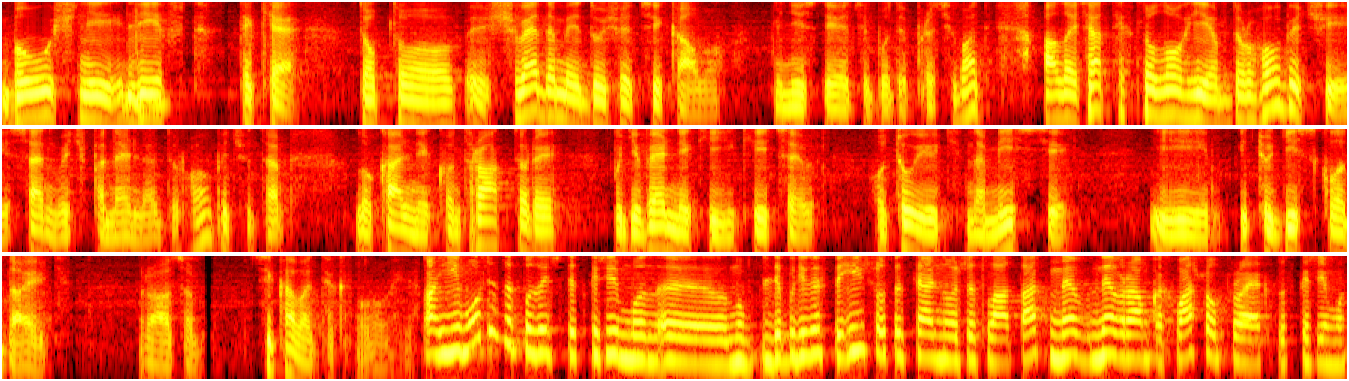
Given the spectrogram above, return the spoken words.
бушний ліфт, таке. Тобто е, шведами дуже цікаво, мені здається, буде працювати. Але ця технологія в Дрогобичі, сендвіч панельна Дрогобичі, там локальні контрактори, будівельники, які це готують на місці і, і тоді складають разом. Цікава технологія. А її можуть запозичити, скажімо, е, ну для будівництва іншого соціального житла, так не в не в рамках вашого проекту, скажімо,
